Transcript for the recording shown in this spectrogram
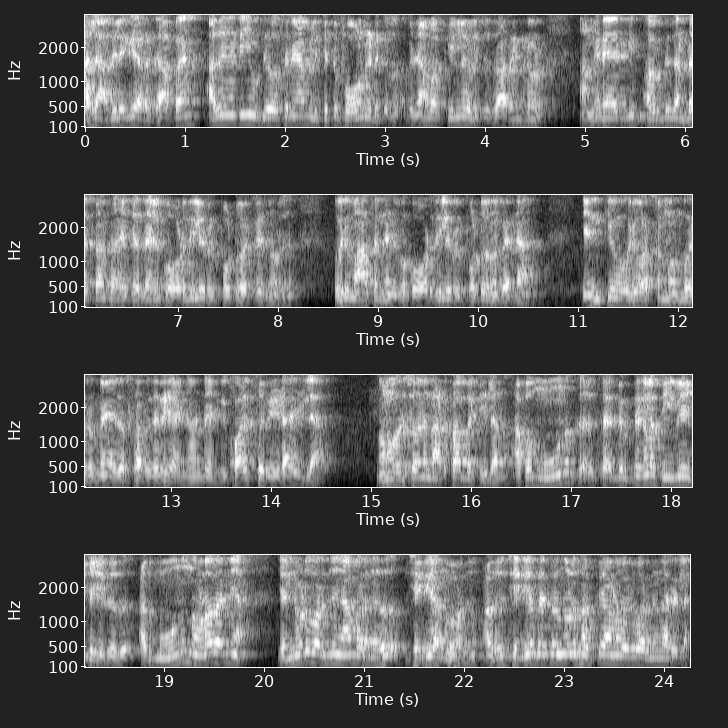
അല്ല അതിലേക്ക് കിടക്കാം. അപ്പം അത് കഴിഞ്ഞിട്ട് ഈ ഉദ്യോഗസ്ഥനെ ഞാൻ വിളിച്ചിട്ട് ഫോൺ എടുക്കണം അപ്പം ഞാൻ വക്കീലിനെ വിളിച്ചു സാറേ ഇങ്ങനെ അങ്ങനെ ആയിരിക്കും അവർക്ക് കണ്ടെത്താൻ സാധിച്ചത്. എന്തായാലും കോടതിയിൽ റിപ്പോർട്ട് പറ്റുമെന്ന് പറഞ്ഞു. ഒരു മാസം കഴിഞ്ഞപ്പോൾ കോടതിയിൽ റിപ്പോർട്ട് വന്നപ്പോൾ എന്നാ എനിക്ക് ഒരു വർഷം മുമ്പ് ഒരു മേജർ സർജറി കഴിഞ്ഞുകൊണ്ട് എനിക്ക് പൾസ് റീഡായില്ല നമ്മൾ പരിശോധന നടത്താൻ പറ്റിയില്ല അപ്പം മൂന്ന് കൃത്യങ്ങളെ സി ബി ഐ ചെയ്തത്. അത് മൂന്നും നുണ തന്നെയാണ് എന്നോട് പറഞ്ഞു ഞാൻ പറഞ്ഞത് ശരിയാന്ന് പറഞ്ഞു. അത് ശരിയോ തെറ്റെന്നുള്ള സത്യമാണോ അവർ പറഞ്ഞതെന്ന് അറിയില്ല.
